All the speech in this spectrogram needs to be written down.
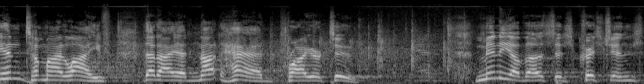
into my life that I had not had prior to. Many of us as Christians,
